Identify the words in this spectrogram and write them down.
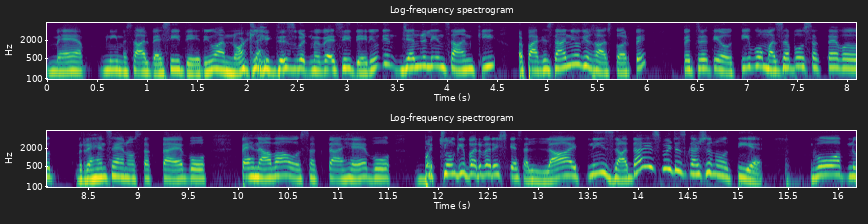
मैं अपनी मिसाल वैसे ही दे रही हूँ I am not like this but मैं वैसे ही दे रही हूँ कि जनरली इंसान की, और पाकिस्तानियों की खास तौर पर फितरत होती है, वो मज़हब हो सकता है, वो रहन सहन हो सकता है, वो पहनावा हो सकता है, वो बच्चों की परवरिश कैसा, ला, इतनी ज़्यादा इसमें डिस्कशन होती है। वो अपने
